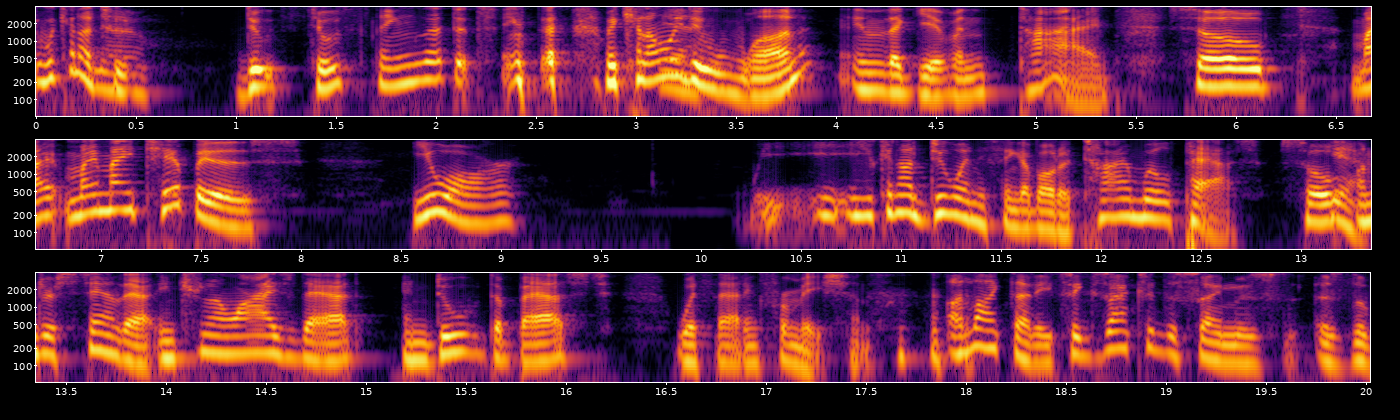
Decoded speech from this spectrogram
we cannot do- No. do two things at the same time. We can only Yeah. do one in the given time. So my my my tip is you are you cannot do anything about it. Time will pass. So Yeah. understand that, internalize that, and do the best with that information. I like that. It's exactly the same as as the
